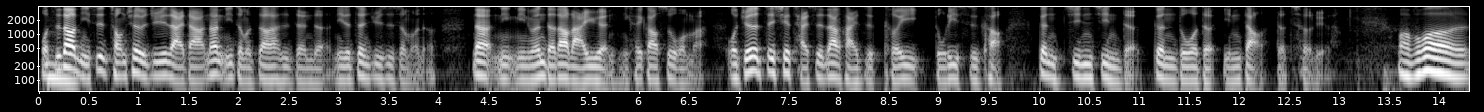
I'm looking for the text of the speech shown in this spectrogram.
我知道你是从 ChatGPT 来的啊，那你怎么知道它是真的？你的证据是什么呢？那你你能得到来源？你可以告诉我吗？我觉得这些才是让孩子可以独立思考、更精进的、更多的引导的策略了。哇，不过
